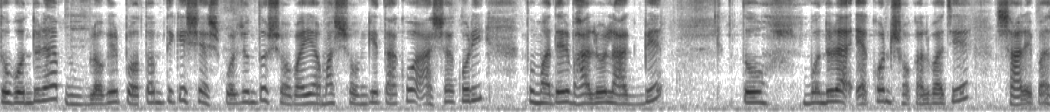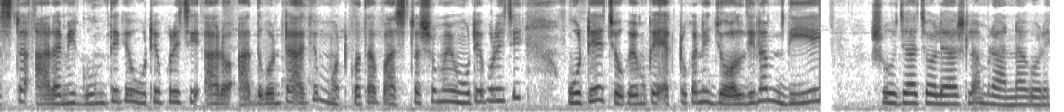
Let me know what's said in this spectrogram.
তো বন্ধুরা, ব্লগের প্রথম থেকে শেষ পর্যন্ত সবাই আমার সঙ্গে থাকো। আশা করি তোমাদের ভালো লাগবে। তো বন্ধুরা, এখন সকাল বাজে সাড়ে পাঁচটা আর আমি ঘুম থেকে উঠে পড়েছি। আরও আধ ঘণ্টা আগে মোট কথা পাঁচটার সময় উঠে পড়েছি। উঠে চোখে মুখে একটুখানি জল দিলাম, দিয়ে সোজা চলে আসলাম রান্নাঘরে।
